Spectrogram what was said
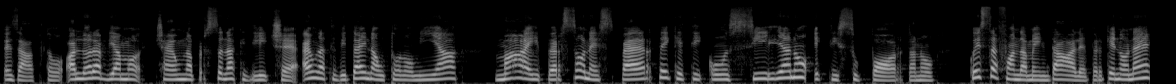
Esatto. Allora abbiamo c'è una persona che dice: "È un'attività in autonomia, ma hai persone esperte che ti consigliano e ti supportano". Questo è fondamentale perché non è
